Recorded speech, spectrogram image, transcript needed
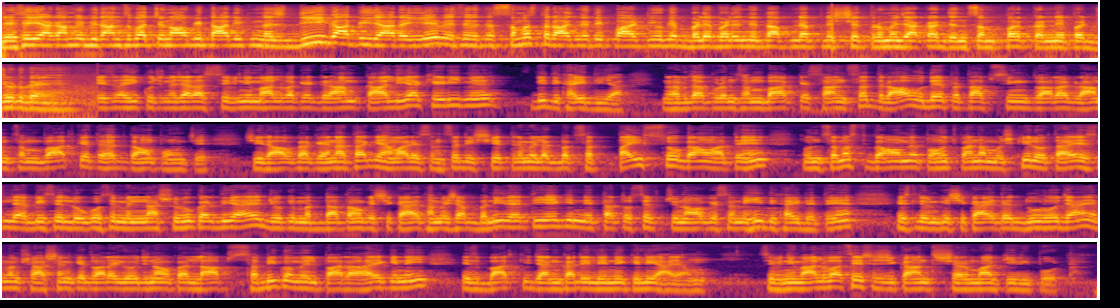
जैसे ही आगामी विधानसभा चुनाव की तारीख नज़दीक आती जा रही है, वैसे वैसे समस्त राजनीतिक पार्टियों के बड़े बड़े नेता अपने अपने क्षेत्रों में जाकर जनसंपर्क करने पर जुट गए हैं। ऐसा ही कुछ नज़ारा सिवनी मालवा के ग्राम कालिया खेड़ी में भी दिखाई दिया। नर्मदापुरम संभाग के सांसद राव उदय प्रताप सिंह द्वारा ग्राम संवाद के तहत गाँव पहुँचे। श्री राव का कहना था कि हमारे संसदीय क्षेत्र में लगभग 2700 गाँव आते हैं। उन समस्त गाँवों में पहुँच पाना मुश्किल होता है, इसलिए अभी से लोगों से मिलना शुरू कर दिया है, जो कि मतदाताओं की शिकायत हमेशा बनी रहती है कि नेता तो सिर्फ़ चुनाव के समय ही दिखाई देते हैं, इसलिए उनकी शिकायतें दूर हो जाएँ एवं शासन के द्वारा योजनाओं का लाभ सभी को मिल पा रहा है कि नहीं, इस बात की जानकारी लेने के लिए आया हूँ। सिवनी मालवा से शशिकांत शर्मा की रिपोर्ट।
